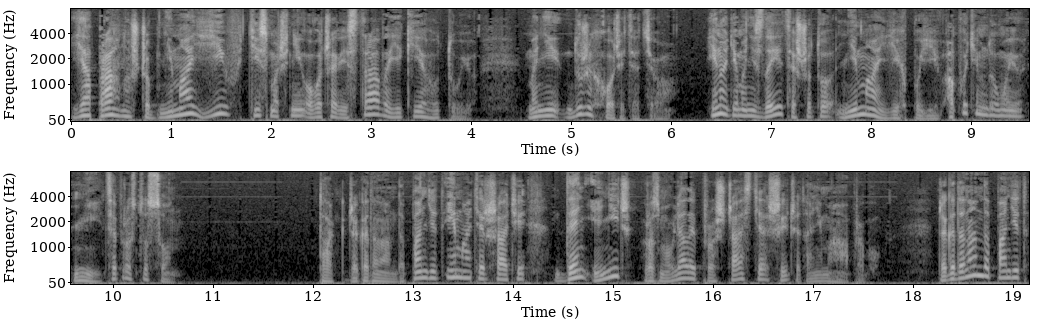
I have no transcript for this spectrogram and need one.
Я прагну, щоб Німай їв ті смачні овочеві страви, які я готую. Мені дуже хочеться цього. Іноді мені здається, що то Німай їх поїв, а потім думаю, ні, це просто сон. Так, Джагадананда Пандіт і матір Шачі день і ніч розмовляли про щастя Ши Читані Магапрабу. Джагадананда Пандіт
